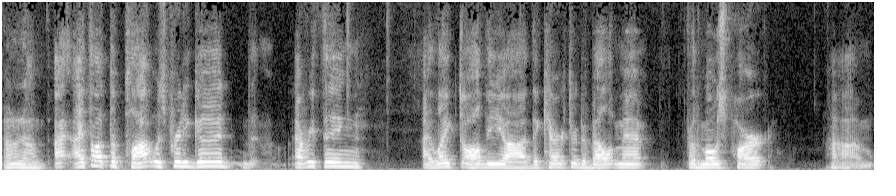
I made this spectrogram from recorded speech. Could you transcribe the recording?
I don't know. I, I thought the plot was pretty good. Everything, I liked all the uh, the character development for the most part, um,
